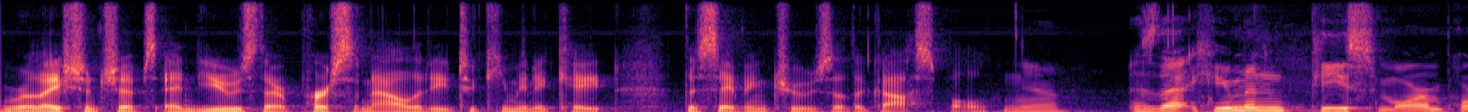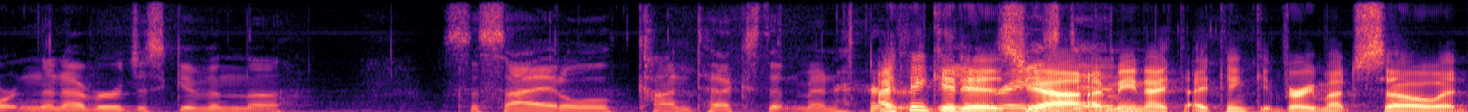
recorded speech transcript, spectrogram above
relationships and use their personality to communicate the saving truths of the gospel. Yeah. Is that human piece more important than ever, just given the societal context that men are? I think it is. being is, raised yeah. I mean, I, I think very much so. And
